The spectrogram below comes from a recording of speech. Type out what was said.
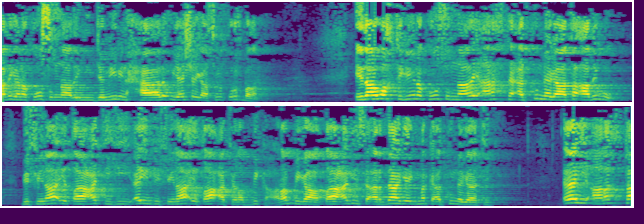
adigana kuu sugnaaday min jamiilin xaalo u yahay shaygaas mid qurux badan. Idaa waktigiina kuu sugnaaday anakta aad ku nagaato adigu bifinaai aacatihi ay bifinaai aacati rabbika. Rabbigaa aacadiisa ardaageeg marka aad ku nagaatid. Ay anakta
